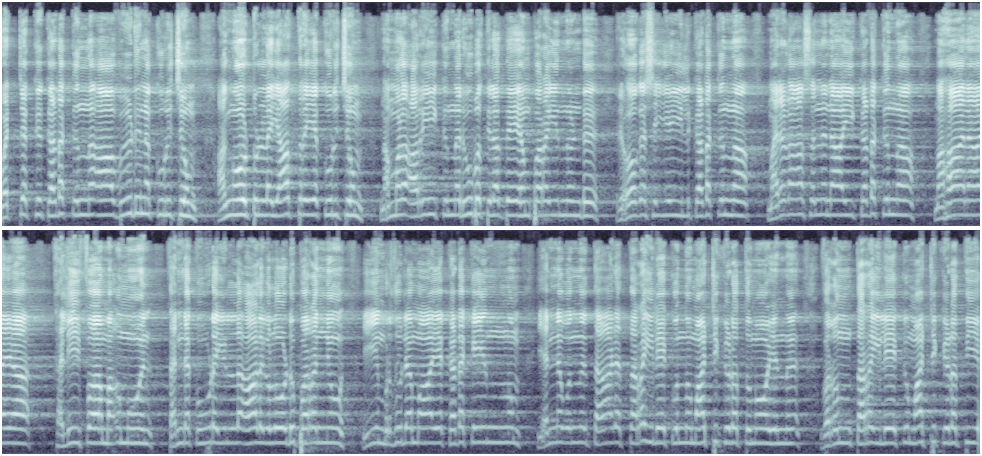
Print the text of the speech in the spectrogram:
ഒറ്റയ്ക്ക് കടക്കുന്ന ആ വീടിനെക്കുറിച്ചും അങ്ങോട്ടുള്ള യാത്രയെക്കുറിച്ചും നമ്മൾ അറിയിക്കുന്ന രൂപത്തിൽ അദ്ദേഹം പറയുന്നുണ്ട്. രോഗശയ്യയിൽ കടക്കുന്ന മരണാസന്നനായി കടക്കുന്ന മഹാനായ ഖലീഫ മഹ്മൂൻ തന്റെ കൂടെയുള്ള ആളുകളോട് പറഞ്ഞു ഈ മൃദുലമായ കിടക്കയിൽ നിന്നും എന്നെ ഒന്ന് താഴെ തറയിലേക്കൊന്ന് മാറ്റിക്കിടത്തുമോ? എന്ന് വെറും തറയിലേക്ക് മാറ്റിക്കിടത്തിയ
